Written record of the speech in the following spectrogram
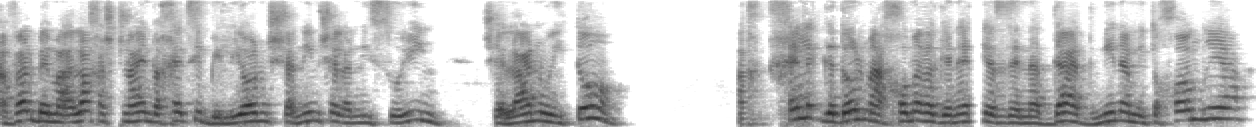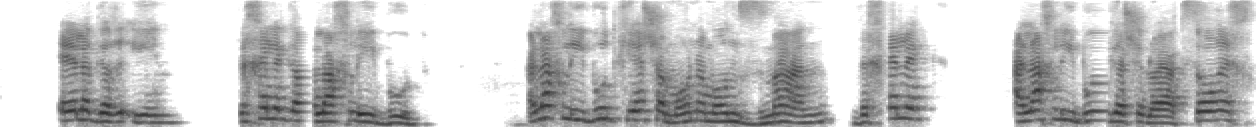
אבל במהלך השניים וחצי ביליון שנים של הנישואין שלנו איתו, חלק גדול מהחומר הגנטי הזה נדד מן המיטוכונדריה אל הגרעין, וחלק גם הלך לאיבוד. הלך לאיבוד כי יש המון המון זמן, וחלק הלך לאיבוד בגלל שלא היה צורך,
